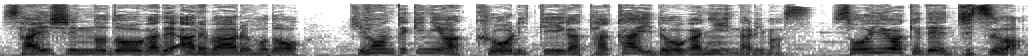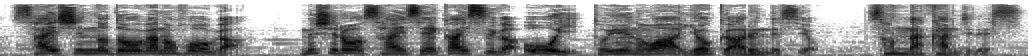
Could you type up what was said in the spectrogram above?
最新の動画であればあるほど基本的にはクオリティが高い動画になります。そういうわけで実は最新の動画の方がむしろ再生回数が多いというのはよくあるんですよ。そんな感じです。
